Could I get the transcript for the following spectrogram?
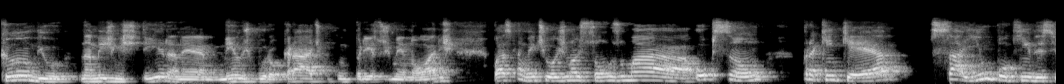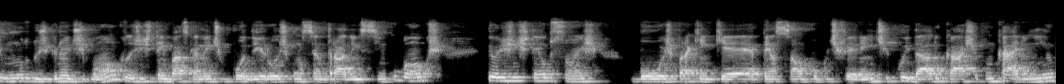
câmbio na mesma esteira, né, menos burocrático, com preços menores. Basicamente, hoje nós somos uma opção para quem quer sair um pouquinho desse mundo dos grandes bancos. A gente tem basicamente o poder hoje concentrado em cinco bancos, e hoje a gente tem opções boas para quem quer pensar um pouco diferente e cuidar do caixa com carinho,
